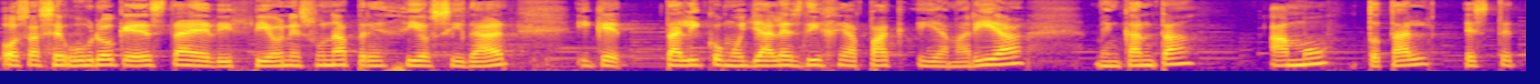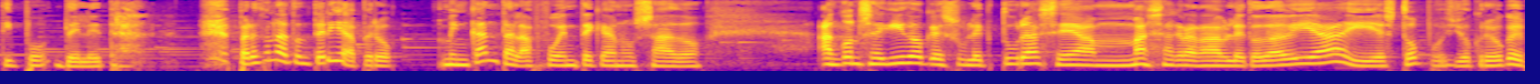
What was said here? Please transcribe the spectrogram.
os aseguro que esta edición es una preciosidad y que, tal y como ya les dije a Pac y a María, me encanta, amo total este tipo de letra. Parece una tontería, pero me encanta la fuente que han usado han conseguido que su lectura sea más agradable todavía y esto pues yo creo que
